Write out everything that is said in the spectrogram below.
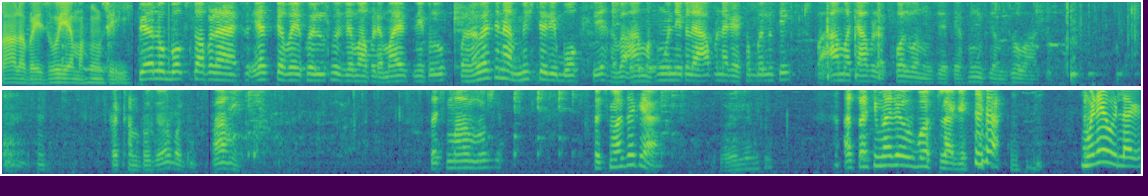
હાલો ભાઈ, જોઈએ આમાં શું છે. પેલું બોક્સ તો આપણે એસ કે ભાઈ ખોલ્યું હતું, જેમાં આપણે માઇક નીકળ્યું. પણ હવે છે ને મિસ્ટરી બોક્સ છે. હવે આમાં શું નીકળે આપણને કઈ ખબર નથી. પણ આમાંથી આપણે ખોલવાનું છે કે શું છે એમ જોવા કઠણ તો છે હો બાકી આ શું સચમાં સચમાં છે કે આ સચમાં જેવું બોક્સ લાગે. મને એવું લાગે.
